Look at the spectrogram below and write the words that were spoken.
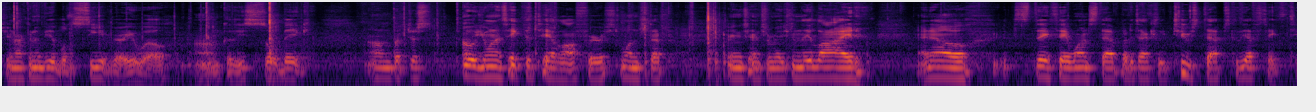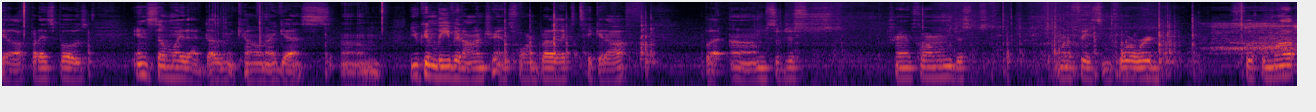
You're not going to be able to see it very well, because um, he's so big. Um, but just, oh, you want to take the tail off first, one step during the transformation. They lied. I know, it's, they say one step, but it's actually two steps, because you have to take the tail off. But I suppose in some way that doesn't count, I guess. Um, you can leave it on transformed, but I like to take it off. But, um, so just transform them, just, I'm going to face them forward, flip them up.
